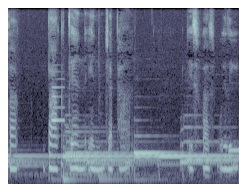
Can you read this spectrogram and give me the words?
But back then in Japan, this was really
